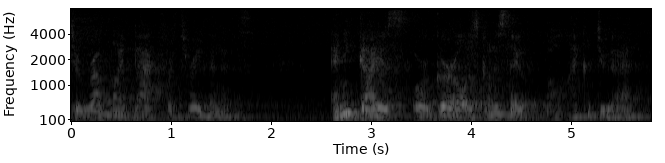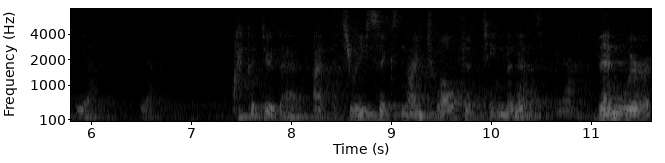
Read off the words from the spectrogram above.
to rub my back for three minutes, any guy is, or girl is going to say, well, I could do that. Yeah, yeah. I could do that. I, three, six, nine, 12, 15 minutes. Yeah. Then we're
